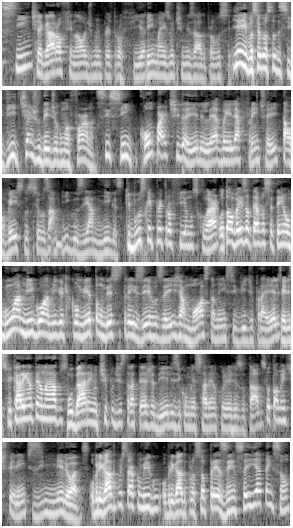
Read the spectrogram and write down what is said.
sim chegar ao final de uma hipertrofia bem mais otimizado para você. E aí, você gostou desse vídeo? Te ajudei de alguma forma? Se sim, compartilha ele, leva ele à frente aí, talvez dos seus amigos e amigas que buscam hipertrofia muscular, ou talvez até você tenha algum amigo ou amiga que cometam desses três erros aí, já mostra também esse vídeo para eles, pra eles ficarem atenados, mudarem o tipo de estratégia deles e começarem a colher resultados totalmente diferentes e melhores. Obrigado por estar comigo, obrigado pela sua presença e atenção.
